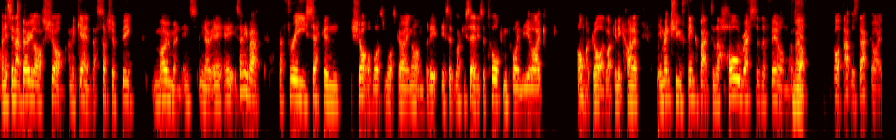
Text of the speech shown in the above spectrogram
and it's in that very last shot. And again, that's such a big moment. In you know, it, it's only about a three second shot of what's what's going on, but it, it's a, like you said, it's a talking point that you're like, oh my god, like, and it kind of it makes you think back to the whole rest of the film about Yeah. God, that was that guy.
